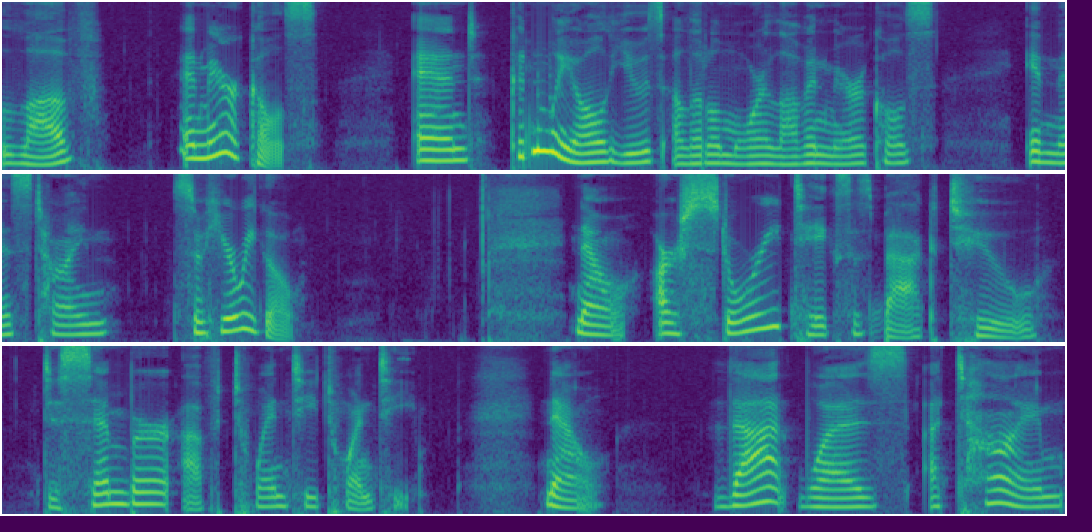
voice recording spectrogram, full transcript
love and miracles. And couldn't we all use a little more love and miracles in this time? So here we go. Now, our story takes us back to December of 2020. Now, that was a time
